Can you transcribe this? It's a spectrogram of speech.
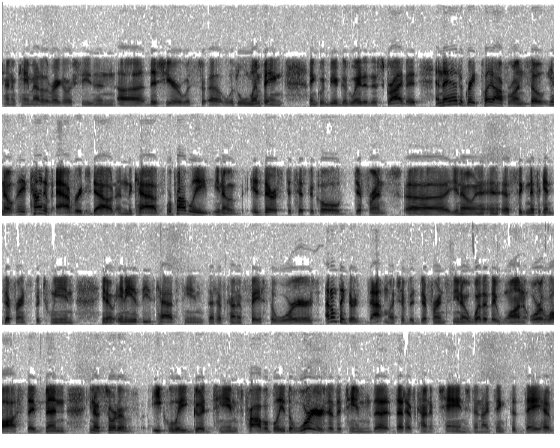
kind of came out of the regular season uh, this year was uh, was limping. I think would be a good way to describe it. And they had a great playoff run, so you know it kind of averaged out. And the Cavs were probably you know is there a statistical difference? Uh, you know, a, a significant difference between you know any of these Cavs teams that have kind of faced the Warriors? I don't think there's that much of a difference. You know, whether they won or lost, they've been you know sort of equally good teams probably. The Warriors are the team that that have kind of changed and I think that they have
